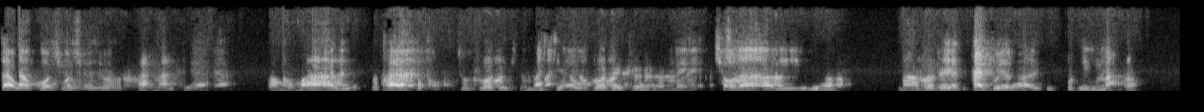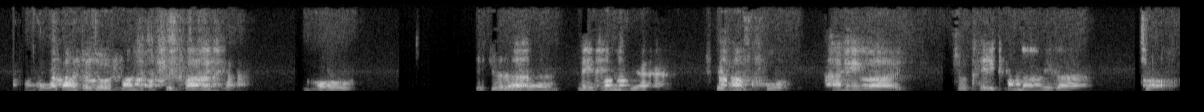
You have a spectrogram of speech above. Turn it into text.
带我过去就是看那鞋。然后我妈也不太懂，就是说这什么鞋？我说这是那个乔丹二零一零，妈说这也太贵了，就不给你买了。然后我当时就上脚试穿了一下，然后也觉得那双鞋非常酷，它那个就可以看到这个脚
